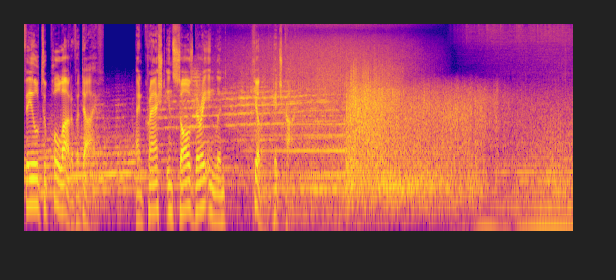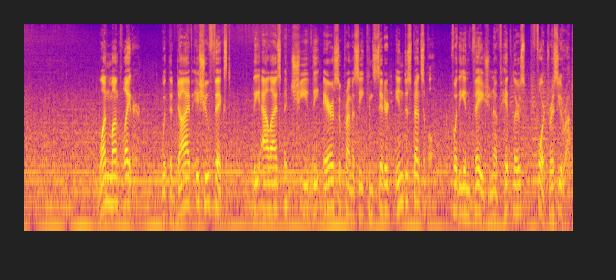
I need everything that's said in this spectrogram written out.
failed to pull out of a dive and crashed in Salisbury, England, killing Hitchcock. One month later, with the dive issue fixed, the Allies achieved the air supremacy considered indispensable for the invasion of Hitler's Fortress Europe.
